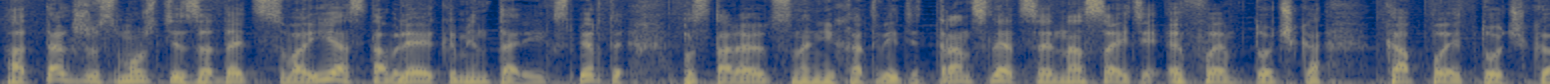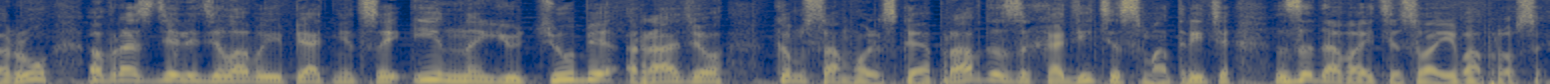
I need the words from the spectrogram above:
а также сможете задать свои, оставляя комментарии. Эксперты постараются на них ответить. Трансляция на сайте fm.kp.ru в разделе «Деловые пятницы» и на YouTube радио «Комсомольская правда». Заходите, смотрите, задавайте свои вопросы.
